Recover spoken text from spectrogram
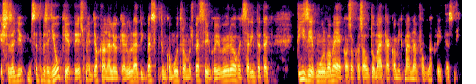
és ez egy, szerintem ez egy jó kérdés, mert gyakran előkerül, eddig beszéltünk a múltról, most beszéljünk a jövőről, hogy szerintetek tíz év múlva melyek azok az automárkák, amik már nem fognak létezni?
